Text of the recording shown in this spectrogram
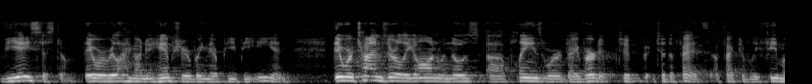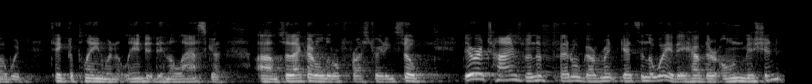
VA system. They were relying on New Hampshire to bring their PPE in. There were times early on when those uh, planes were diverted to, to the feds. Effectively, FEMA would take the plane when it landed in Alaska. Um, so that got a little frustrating. So there are times when the federal government gets in the way. They have their own mission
